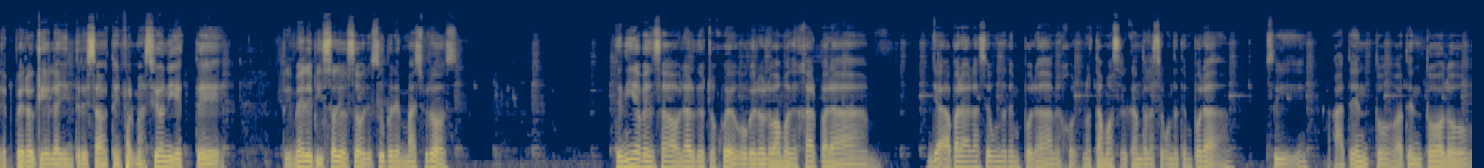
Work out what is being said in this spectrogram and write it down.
Espero que le haya interesado esta información y este primer episodio sobre Super Smash Bros. Tenía pensado hablar de otro juego, pero lo vamos a dejar para ya para la segunda temporada mejor. Nos estamos acercando a la segunda temporada. Sí, atento, atento a los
